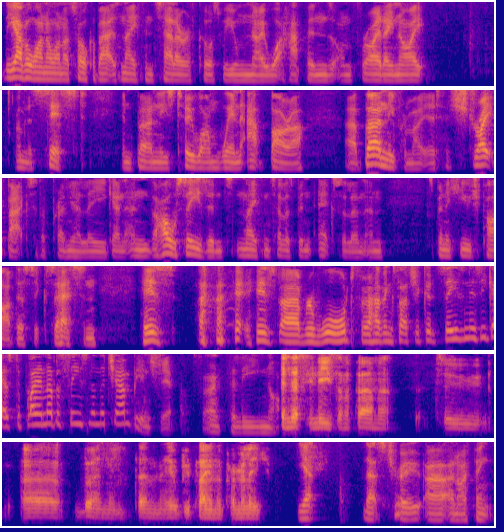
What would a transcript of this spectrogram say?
the other one I want to talk about is Nathan Tella. Of course, we all know what happened on Friday night. I'm an assist in Burnley's 2-1 win at Boro. Uh, Burnley promoted straight back to the Premier League, and, and the whole season Nathan Tella's been excellent, and it's been a huge part of their success. And his his uh, reward for having such a good season is he gets to play another season in the Championship. Thankfully, not. Unless he leaves on a permit to uh, Burnley, then he'll be playing the Premier League. Yeah, that's true. Uh, and I think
